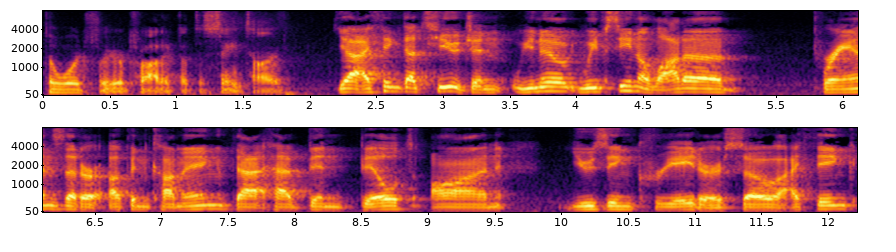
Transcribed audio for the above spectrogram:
the word for your product at the same time. Yeah, I think that's huge. And, you know, we've seen a lot of brands that are up and coming that have been built on using creators. So I think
